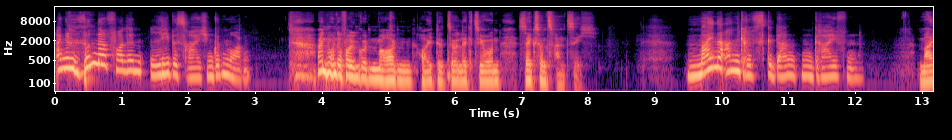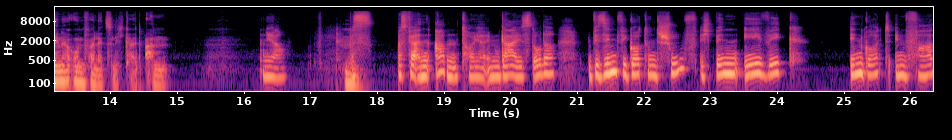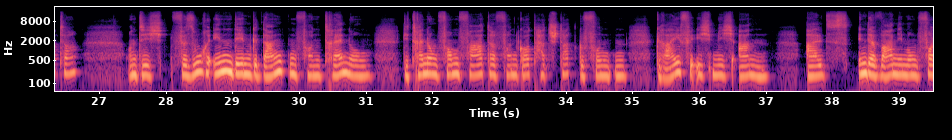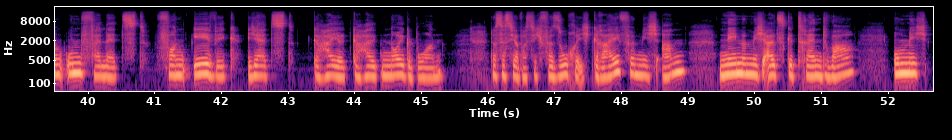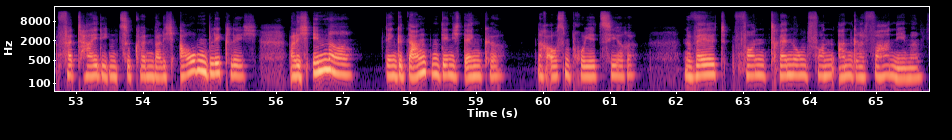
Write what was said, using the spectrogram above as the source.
Einen wundervollen, liebesreichen guten Morgen. Einen wundervollen guten Morgen heute zur Lektion 26. Meine Angriffsgedanken greifen meine Unverletzlichkeit an. Ja. Hm. Was, was für ein Abenteuer im Geist, oder? Wir sind wie Gott uns schuf. Ich bin ewig in Gott, im Vater. Und ich versuche in dem Gedanken von Trennung, die Trennung vom Vater, von Gott hat stattgefunden, greife ich mich an als in der Wahrnehmung von unverletzt, von ewig, jetzt, geheilt, gehalten, neugeboren. Das ist ja, was ich versuche. Ich greife mich an, nehme mich als getrennt wahr, um mich verteidigen zu können, weil ich augenblicklich, weil ich immer den Gedanken, den ich denke, nach außen projiziere, eine Welt von Trennung, von Angriff wahrnehme.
